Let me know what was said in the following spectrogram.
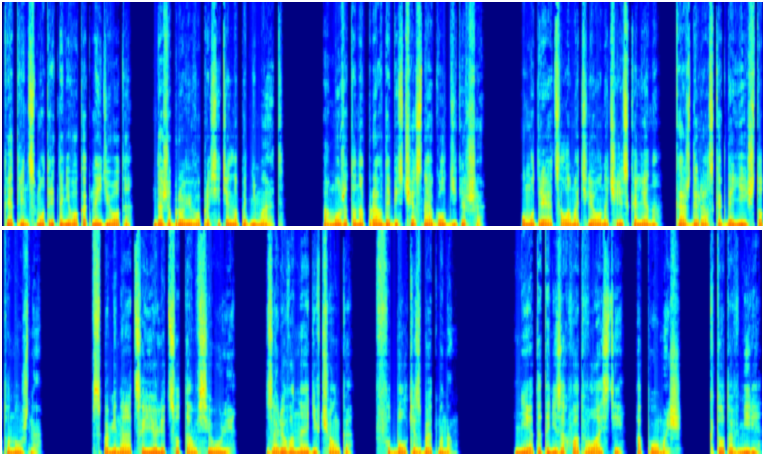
Кэтрин смотрит на него, как на идиота, даже брови вопросительно поднимает. А может, она правда бесчестная голддиггерша? Умудряется ломать Леона через колено каждый раз, когда ей что-то нужно. Вспоминается ее лицо там, в Сеуле. Зареванная девчонка в футболке с Бэтменом. Нет, это не захват власти, а помощь. Кто-то в мире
